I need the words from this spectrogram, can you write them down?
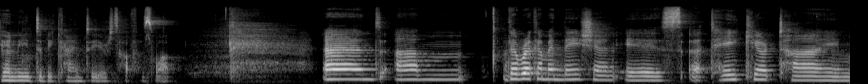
you need to be kind to yourself as well. And um, the recommendation is uh, take your time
